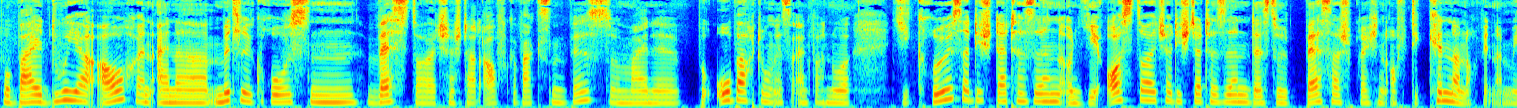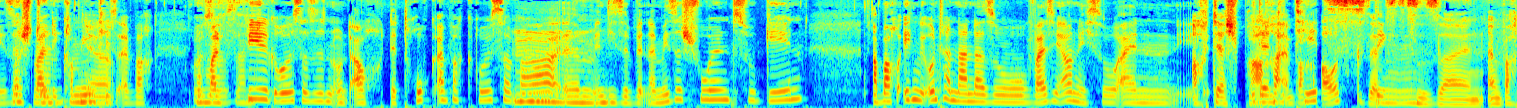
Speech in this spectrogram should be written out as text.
Wobei du ja auch in einer mittelgroßen westdeutschen Stadt aufgewachsen bist. Und meine Beobachtung ist einfach nur, je größer die Städte sind und je ostdeutscher die Städte sind, desto besser sprechen oft die Kinder noch Vietnamesisch, weil die Communities ja. einfach nochmal viel größer sind und auch der Druck einfach größer war, Mhm. ähm, in diese Vietnamesisch-Schulen zu gehen. Aber auch irgendwie untereinander so, weiß ich auch nicht, so ein Auch der Sprache einfach ausgesetzt zu sein, einfach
